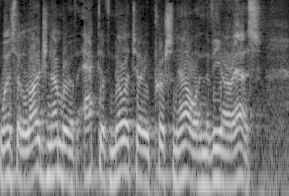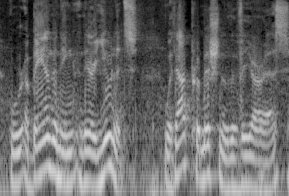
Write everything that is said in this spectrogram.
was that a large number of active military personnel in the VRS were abandoning their units without permission of the VRS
